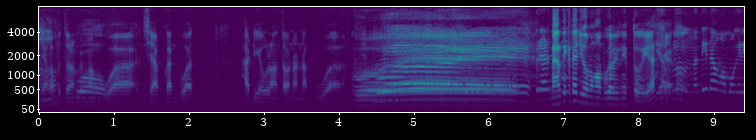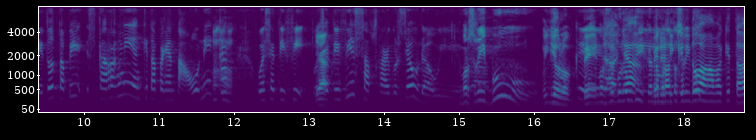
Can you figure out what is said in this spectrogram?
yang kebetulan memang Wow. gua siapkan buat hadiah ulang tahun anak gua Berarti Nanti kita juga mau ngobrolin itu ya. Iya, Ya. betul. Hmm, nanti kita ngomongin itu tapi sekarang nih yang kita pengen tahu nih kan WC TV. WC Ya. TV subscribersnya udah wih. Nomor seribu. Iya loh, Masih belum aja. lebih, ke Beda 600 dikit ribu. doang sama kita.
